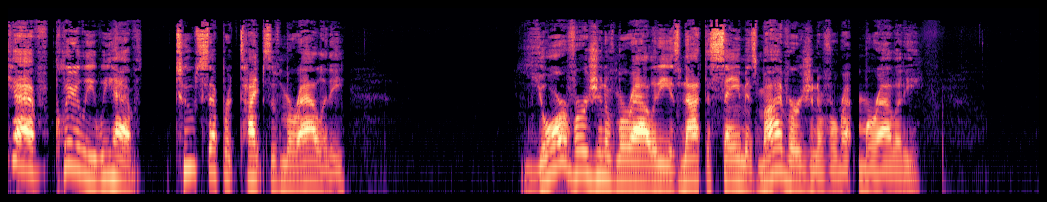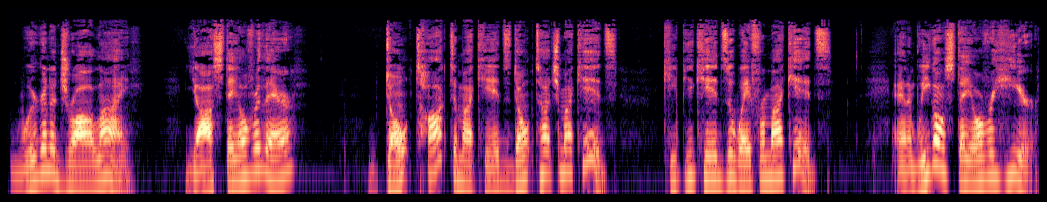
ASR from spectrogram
have clearly we have two separate types of morality your version of morality is not the same as my version of morality. We're going to draw a line. Y'all stay over there. Don't talk to my kids. Don't touch my kids. Keep your kids away from my kids. And we going to stay over here.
